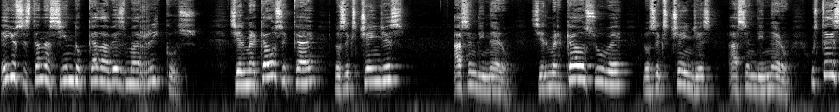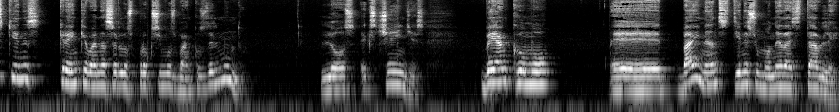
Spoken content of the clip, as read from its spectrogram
ellos están haciendo cada vez más ricos. Si el mercado se cae, los exchanges hacen dinero. Si el mercado sube, los exchanges hacen dinero. ¿Ustedes quiénes creen que van a ser los próximos bancos del mundo? Los exchanges. Vean cómo eh, Binance tiene su moneda estable.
